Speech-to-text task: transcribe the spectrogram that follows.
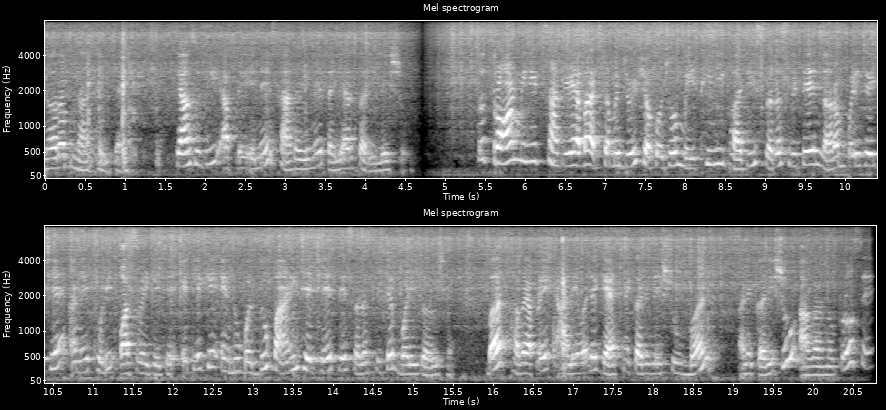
નરમ ના થઈ જાય. ત્યાં સુધી આપણે એને સાંતળીને તૈયાર કરી લઈશું તો ત્રણ મિનિટ સાંતળ્યા બાદ તમે જોઈ શકો છો મેથીની ભાજી સરસ રીતે નરમ પડી ગઈ છે અને થોડી ઓસવાઈ ગઈ છે. એટલે કે એનું બધું પાણી જે છે તે સરસ રીતે બળી ગયું છે. બસ હવે આપણે આ લેવલે ગેસને કરી દઈશું બંધ અને કરીશું આગળનો પ્રોસેસ.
